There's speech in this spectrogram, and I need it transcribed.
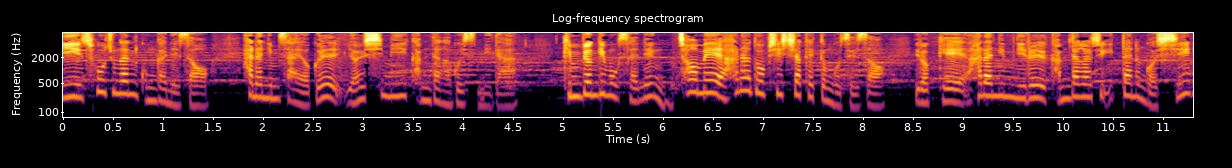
이 소중한 공간에서 하나님 사역을 열심히 감당하고 있습니다. 김병기 목사는 처음에 하나도 없이 시작했던 곳에서 이렇게 하나님 일을 감당할 수 있다는 것이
